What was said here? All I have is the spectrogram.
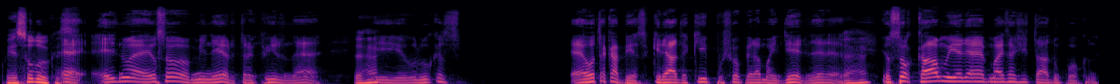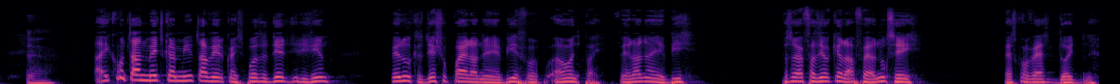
Conheço o Lucas. É, ele não é. Eu sou mineiro, tranquilo, né? Aham. E o Lucas é outra cabeça. Criado aqui, puxou pela mãe dele, né? Aham. Eu sou calmo e ele é mais agitado um pouco, né? Aham. Aí, quando tava no meio do caminho, tava ele com a esposa dele dirigindo. Falei, Lucas, deixa o pai lá na Embi. Ele falou, aonde, pai? Falei, lá na Embi. Você vai fazer o que lá? Falei, eu não sei. Essa conversa doida, né?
